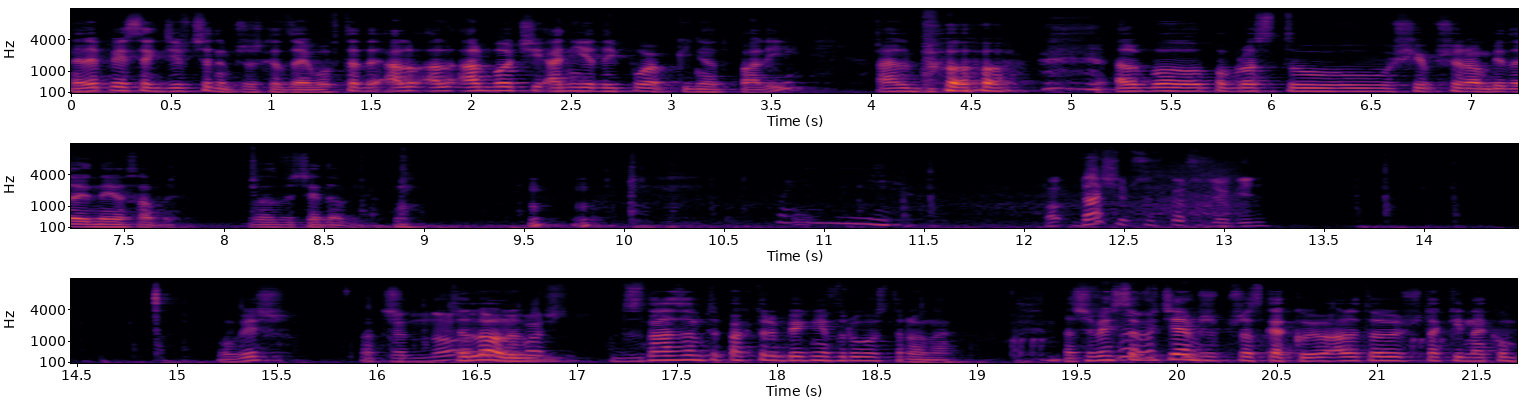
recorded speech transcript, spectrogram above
najlepiej jest jak dziewczyny przeszkadzają, bo wtedy al, al, albo ci ani jednej pułapki nie odpali, albo, albo po prostu się przyrąbie do jednej osoby. Zazwyczaj do mnie. O, da się przeskoczyć ogień. Mówisz? Znaczy, Ten no, ty no lol, właśnie. znalazłem typa, który biegnie w drugą stronę. Znaczy wiesz co, widziałem, że przeskakują, ale to już taki na, kom,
